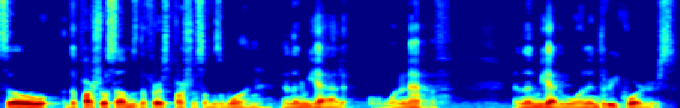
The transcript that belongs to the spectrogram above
so the partial sums, the first partial sum is 1, and then we had 1 and a half, and then we had 1 and 3 quarters,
